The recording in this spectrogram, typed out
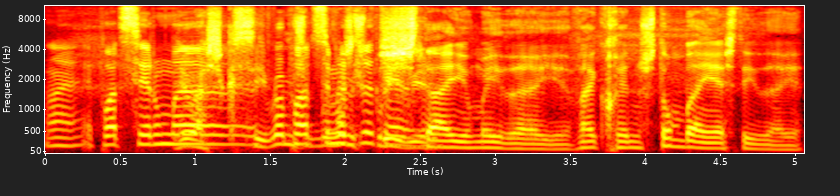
não é? Pode ser uma. Eu acho que sim, vamos, pode ser vamos uma. Está aí uma ideia, vai correr-nos tão bem esta ideia.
